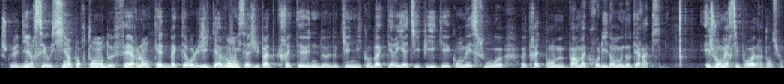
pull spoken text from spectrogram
Je veux dire, c'est aussi important de faire l'enquête bactériologique avant il ne s'agit pas de traiter une, une mycobactérie atypique et qu'on met sous euh, traitement par macrolide en monothérapie. Et je vous remercie pour votre attention.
